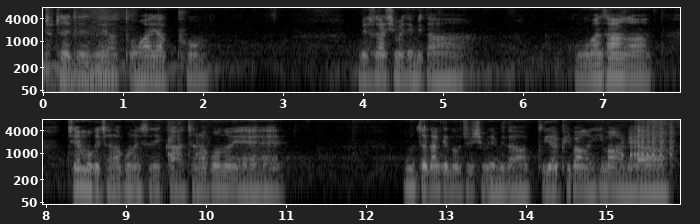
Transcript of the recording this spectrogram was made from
추천해드리는 거예요. 동화약품 매수하시면 됩니다. 궁금한 사항은 제목에 전화번호 있으니까 전화번호에 문자 남겨 놓으시면 됩니다. VIP방을 희망합니다.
